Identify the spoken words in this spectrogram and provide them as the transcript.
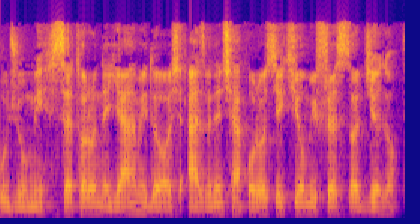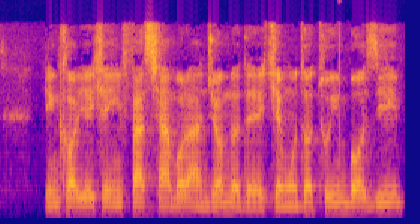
هجومی سه تا رو نگه می داشت از بین چپ و یکی رو میفرستاد جلو. این کاریه که این فصل چند بار انجام داده که مونتا تو این بازی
